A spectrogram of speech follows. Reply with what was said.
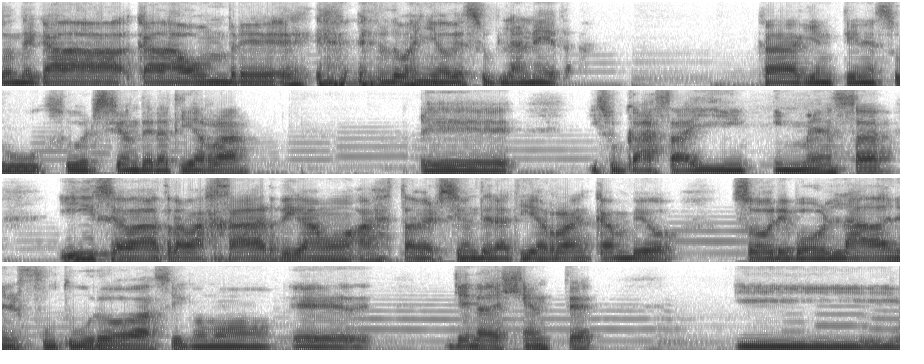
donde cada, cada hombre es dueño de su planeta. Cada quien tiene su, su versión de la Tierra eh, y su casa ahí inmensa, y se va a trabajar, digamos, a esta versión de la Tierra, en cambio, sobrepoblada en el futuro, así como eh, llena de gente. Y.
